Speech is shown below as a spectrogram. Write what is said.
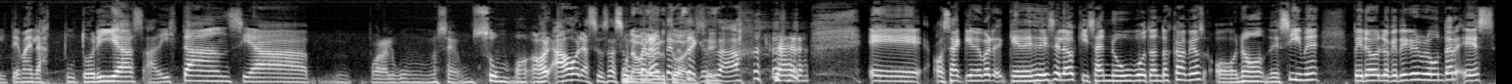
el tema de las tutorías a distancia, mm, por algún, no sé, un Zoom. Ahora, ahora se usa Zoom, Una pero antes no sé qué sí. usaba. Claro. Eh, o sea, que, me que desde ese lado quizá no hubo tantos cambios, o no, decime, pero lo que te quiero preguntar es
